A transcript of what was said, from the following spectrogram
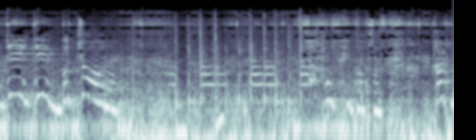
देख देख, बच्चा हो रहा है। उसके बच्चे हट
